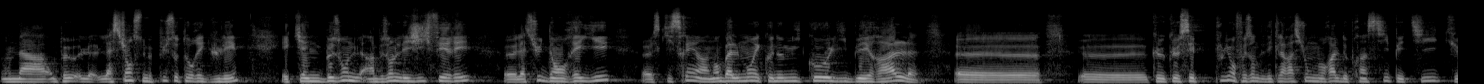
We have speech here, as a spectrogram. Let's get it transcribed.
on a, on peut, la science ne peut plus s'autoréguler et qu'il y a besoin, un besoin de légiférer là-dessus d'enrayer ce qui serait un emballement économico-libéral, que, que c'est plus en faisant des déclarations morales de principe éthiques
